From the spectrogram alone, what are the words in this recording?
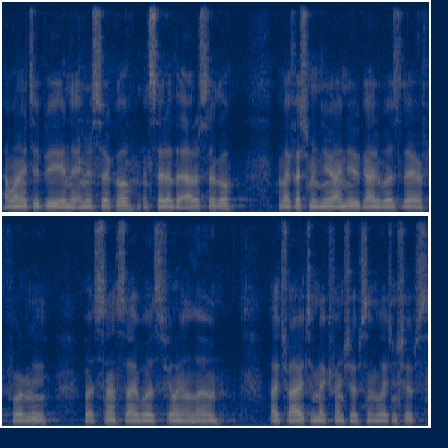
I wanted to be in the inner circle instead of the outer circle. In my freshman year, I knew God was there for me, but since I was feeling alone, I tried to make friendships and relationships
